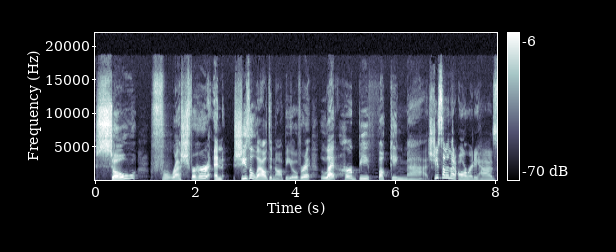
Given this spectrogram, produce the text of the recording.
so fresh for her. And she's allowed to not be over it. Let her be fucking mad. She's someone that already has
